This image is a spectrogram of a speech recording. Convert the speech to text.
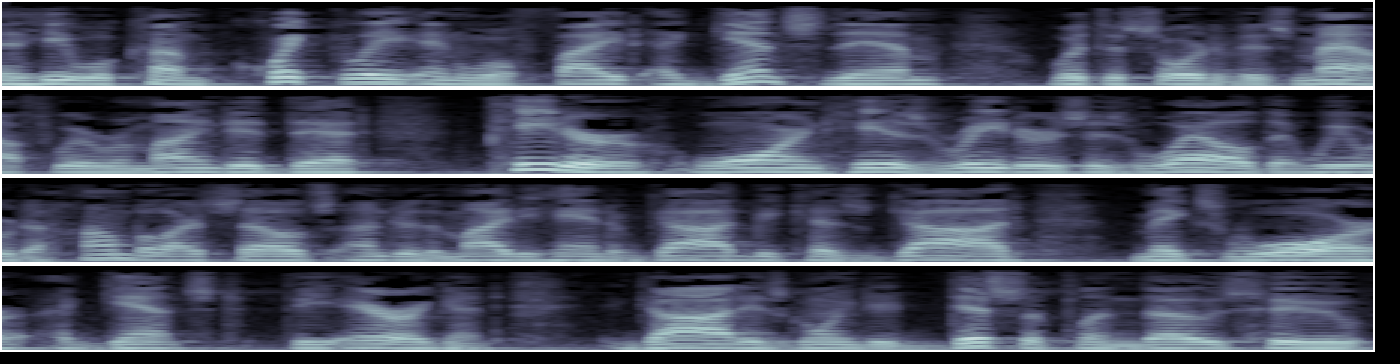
then he will come quickly and will fight against them with the sword of his mouth. We're reminded that Peter warned his readers as well that we were to humble ourselves under the mighty hand of God because God makes war against the arrogant. God is going to discipline those who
